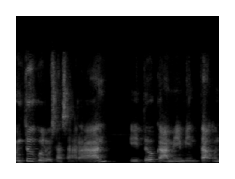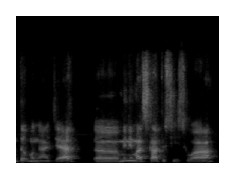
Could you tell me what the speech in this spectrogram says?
Untuk guru sasaran itu kami minta untuk mengajar eh, minimal 100 siswa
